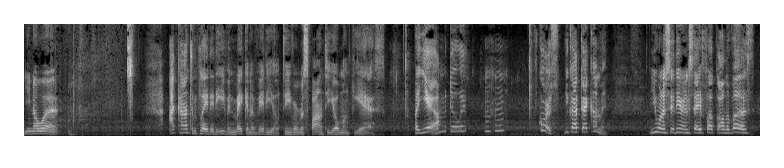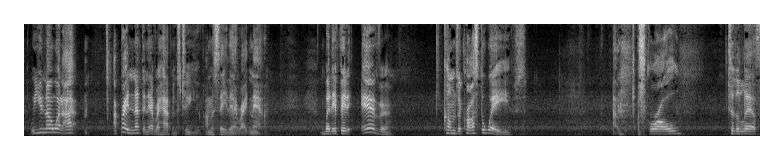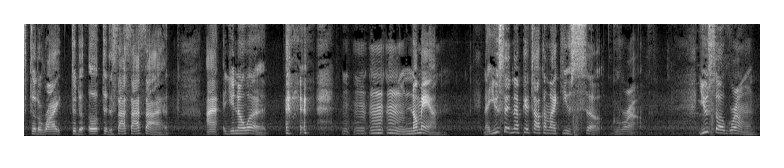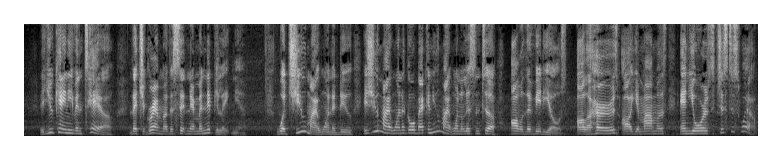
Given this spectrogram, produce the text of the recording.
You know what? I contemplated even making a video to even respond to your monkey ass. But yeah, I'm gonna do it. Mm-hmm. Of course, you got that coming. You want to sit here and say fuck all of us? Well, you know what? I I pray nothing ever happens to you. I'm gonna say that right now. But if it ever comes across the waves, scroll to the left, to the right, to the up, to the side, side, side. I, you know what? Mm-mm-mm-mm. No, ma'am. Now you sitting up here talking like you so grown. You so grown that you can't even tell that your grandmother's sitting there manipulating you. What you might want to do is you might want to go back and you might want to listen to all of the videos, all of hers, all your mama's, and yours just as well.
